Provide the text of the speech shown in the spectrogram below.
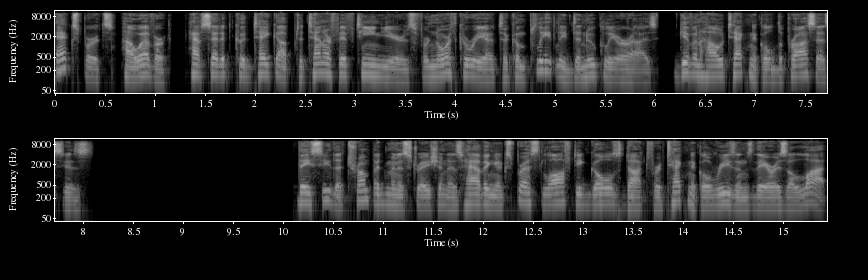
Experts, however, have said it could take up to 10 or 15 years for North Korea to completely denuclearize, given how technical the process is. They see the Trump administration as having expressed lofty goals. For technical reasons there is a lot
